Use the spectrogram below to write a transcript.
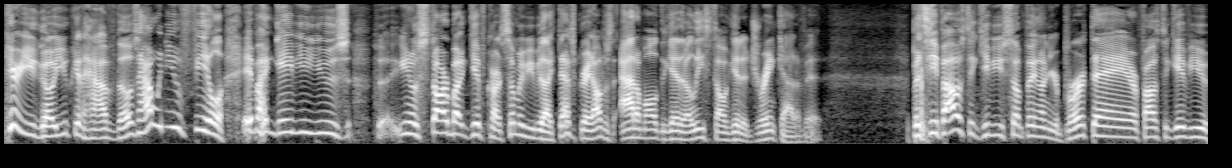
Here you go. You can have those. How would you feel if I gave you use, you know, Starbucks gift cards? Some of you be like, that's great. I'll just add them all together. At least I'll get a drink out of it. But see, if I was to give you something on your birthday, or if I was to give you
